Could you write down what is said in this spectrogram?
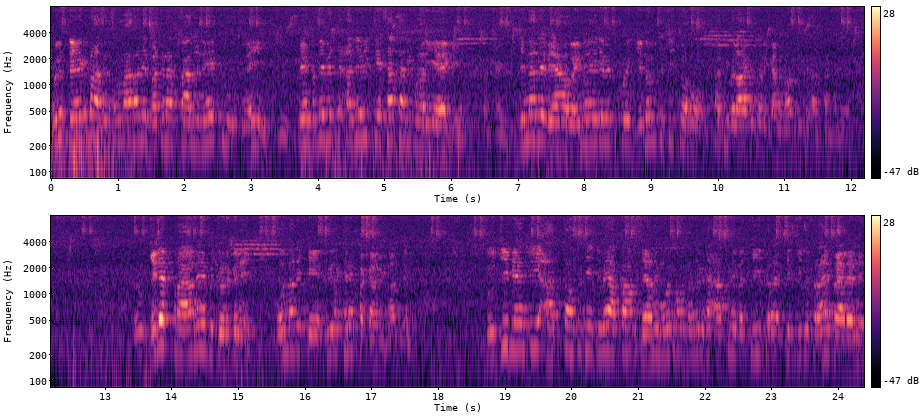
ਗੁਰੂ ਤੇਗ ਬਹਾਦਰ ਸਿੰਘ ਮਹਾਰਾਜ ਦੇ ਬਚਨ ਤਨ ਨੇ, ਝੂਠ ਨਹੀਂ। ਪਿੰਡ ਦੇ ਵਿੱਚ ਅਜੇ ਵੀ ਕੇਸਾ ਤਾਰੀ ਬਾਣੀਆਂ ਹੈਗੀਆਂ। ਅੱਛਾ ਜਿਨ੍ਹਾਂ ਦੇ ਵਿਆਹ ਹੋਏ ਨੇ, ਇਹਦੇ ਵਿੱਚ ਕੋਈ ਜਦੋਂ ਵੀ ਤੁਸੀਂ ਕਹੋ, ਅਸੀਂ ਬੁਲਾ ਕੇ ਤੁਹਾਡੀ ਗੱਲਬਾਤ ਵੀ ਕਰਾ ਸਕਦੇ ਹਾਂ ਜਿਹੜੇ ਪੁਰਾਣੇ ਬਜ਼ੁਰਗ ਨੇ, ਉਹਨਾਂ ਦੇ ਕੇਸ ਵੀ ਰੱਖੇ ਨੇ, ਪੱਗਾਂ ਵੀ ਬੰਨ੍ਹਦੇ ਨੇ। ਦੂਜੀ ਬੇਨਤੀ ਅੱਜ ਤਾਂ ਤੁਸੀਂ ਜਿਵੇਂ ਆਪਾਂ ਸਿਆਣੇ ਮੋਹਤਵਾਰ ਬੰਦੇ ਬੇਟਾ ਆਪਣੇ ਬੱਚੀ ਕਰਾ- ਸਿੱਖੀ ਤੋਂ ਕਰਾਏ ਪੈ ਰਹੇ ਨੇ।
